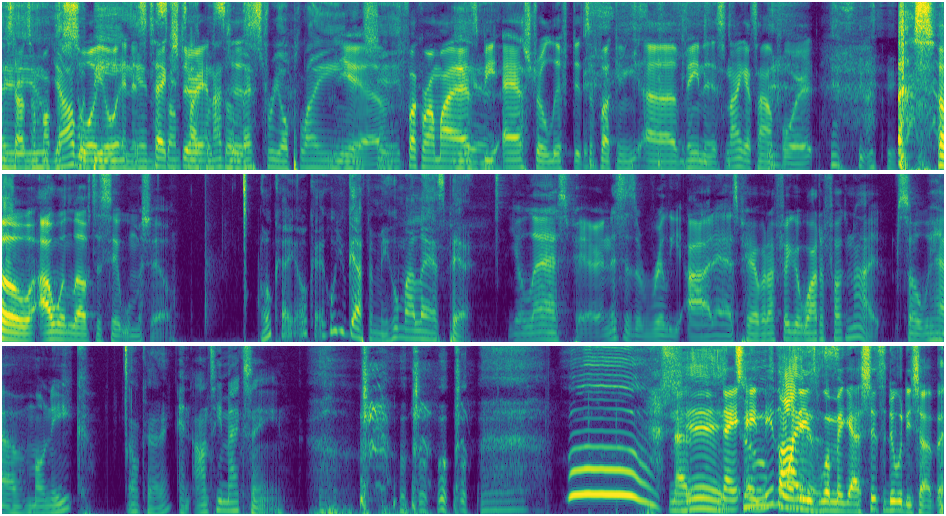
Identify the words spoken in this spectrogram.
we start talking about Y'all the would be soil and its in some texture, type and I of just celestial plane. yeah, and shit. fuck around my ass, be Yeah. astro lifted to fucking uh, Venus, and I ain't got time for it. so I would love to sit with Michelle. Okay, okay. Who you got for me? Who my last pair? Your last pair, and this is a really odd ass pair, but I figured why the fuck not? So we have Mm-hmm. Mo'Nique Okay. and Auntie Maxine. Ooh, Now, shit. now, Two ain't neither one of these women got shit to do with each other.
